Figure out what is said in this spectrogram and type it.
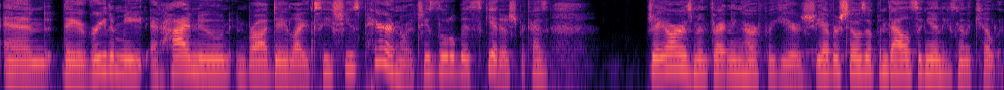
and they agree to meet at high noon in broad daylight. See, she's paranoid. She's a little bit skittish because JR has been threatening her for years. She ever shows up in Dallas again, he's going to kill her.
